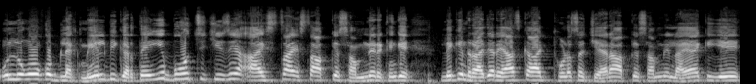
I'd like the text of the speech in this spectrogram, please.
उन लोगों को ब्लैकमेल भी करते हैं। ये बहुत सी चीज़ें आहिस्ता आहिस्ता आपके सामने रखेंगे। लेकिन राजा रियाज का आज थोड़ा सा चेहरा आपके सामने लाया है कि ये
